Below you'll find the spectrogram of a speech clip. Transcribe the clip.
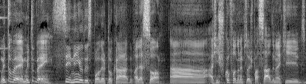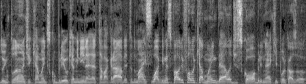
Muito bem, muito bem. Sininho do spoiler tocado. Olha só, a, a gente ficou falando no episódio passado, né, que do implante, que a mãe descobriu que a menina estava grávida e tudo mais. O Agnes Pauli falou que a mãe dela descobre, né, que por causa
